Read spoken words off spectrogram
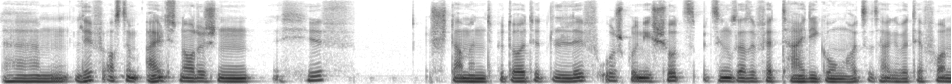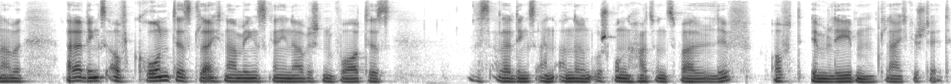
Ähm, Liv aus dem altnordischen Hilf stammend bedeutet Liv ursprünglich Schutz bzw. Verteidigung. Heutzutage wird der Vorname allerdings aufgrund des gleichnamigen skandinavischen Wortes, das allerdings einen anderen Ursprung hat, und zwar Liv, oft im Leben gleichgestellt.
